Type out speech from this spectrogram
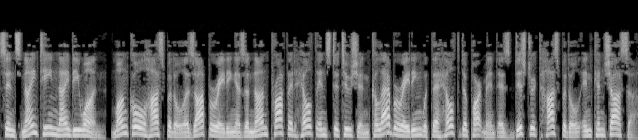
Since 1991, Monkole Hospital is operating as a non-profit health institution collaborating with the health department as district hospital in Kinshasa.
